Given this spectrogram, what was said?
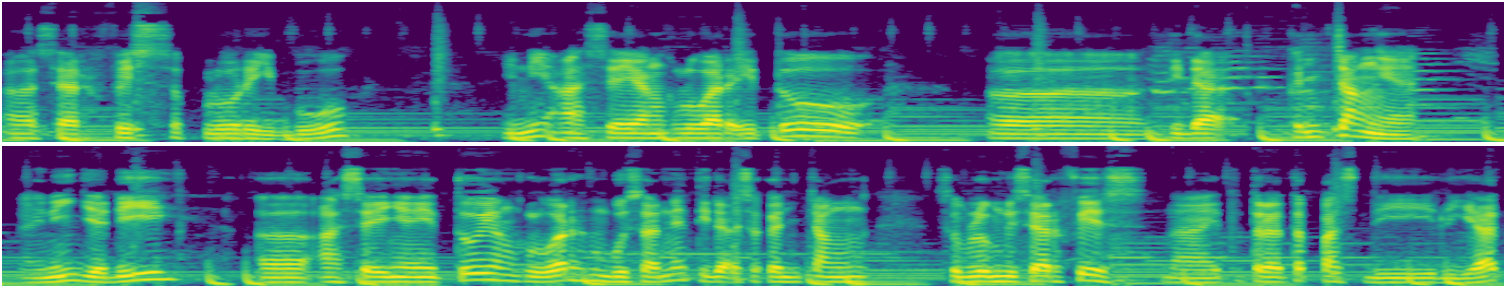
uh, servis 10.000 ini AC yang keluar itu uh, tidak kencang ya. Nah ini jadi uh, eh, AC-nya itu yang keluar hembusannya tidak sekencang sebelum diservis. Nah, itu ternyata pas dilihat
